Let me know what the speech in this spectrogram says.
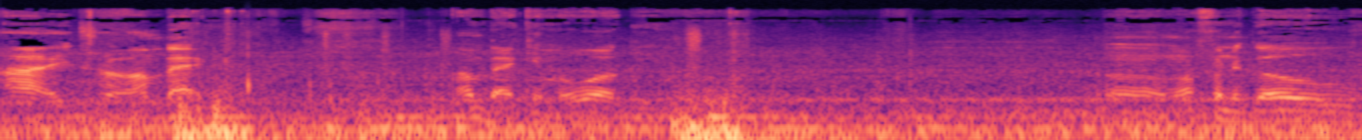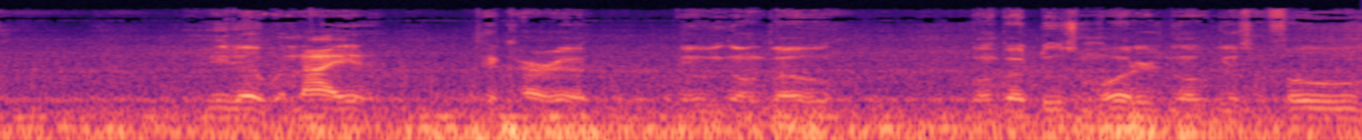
Alright, Tro, I'm back. I'm back in Milwaukee. Um, I'm finna go meet up with Naya, pick her up. Then we gonna go, gonna go do some orders. Gonna get some food,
